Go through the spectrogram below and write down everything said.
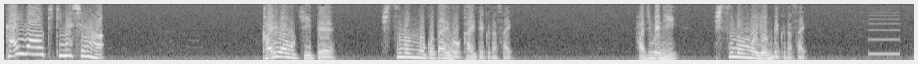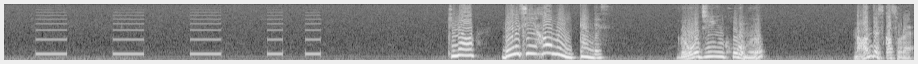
会話を聞きましょう。会話を聞いて質問の答えを書いてください。はじめに質問を読んでください。昨日老人ホームへ行ったんです。老人ホーム？何ですかそれ？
